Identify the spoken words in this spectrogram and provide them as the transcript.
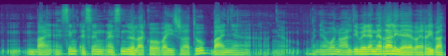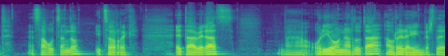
baina ezin, ezin, ezin duelako bai islatu, baina, baina, baina bueno, aldi beren errealidade berri bat ezagutzen du, hitz horrek. Eta beraz, ba, hori onartuta aurrera egin beste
